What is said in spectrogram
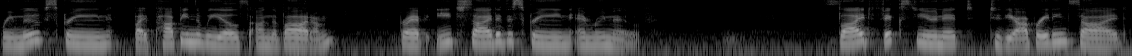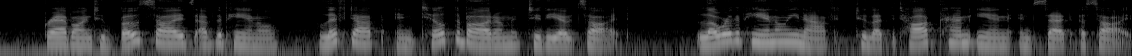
Remove screen by popping the wheels on the bottom. Grab each side of the screen and remove. Slide fixed unit to the operating side, grab onto both sides of the panel, lift up and tilt the bottom to the outside. Lower the panel enough to let the top come in and set aside.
